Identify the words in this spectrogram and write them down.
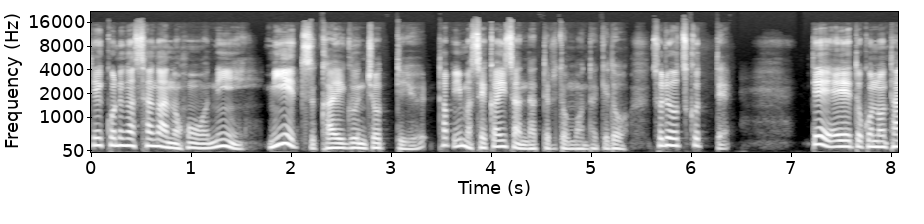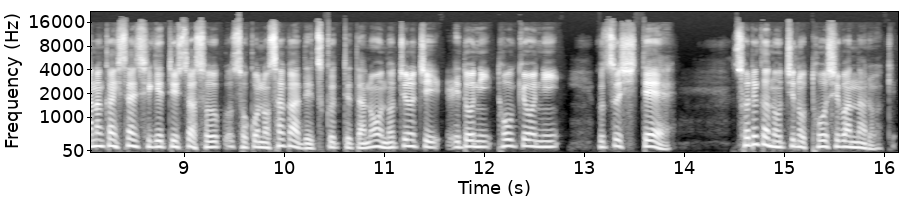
でこれが佐賀の方に三重津海軍所っていう多分今世界遺産になってると思うんだけどそれを作ってで、えー、とこの田中久重っていう人はそそこの佐賀で作ってたのを後々江戸に東京に移してそれが後の東芝になるわけ。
